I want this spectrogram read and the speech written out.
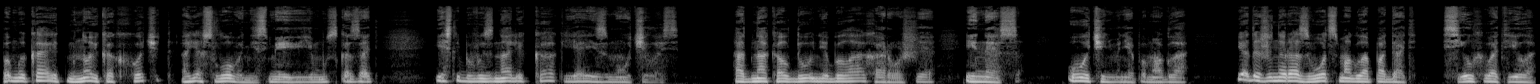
Помыкает мной, как хочет, а я слова не смею ему сказать. Если бы вы знали, как я измучилась. Одна колдунья была хорошая, Инесса. Очень мне помогла. Я даже на развод смогла подать, сил хватило.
